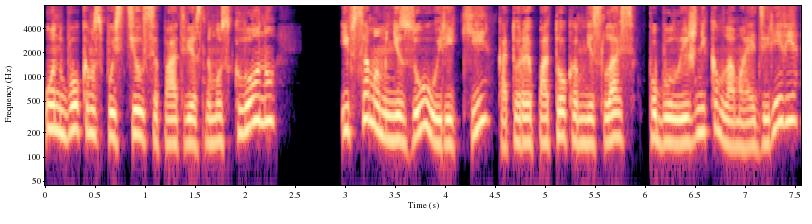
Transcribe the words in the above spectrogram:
Он боком спустился по отвесному склону, и в самом низу у реки, которая потоком неслась по булыжникам, ломая деревья,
